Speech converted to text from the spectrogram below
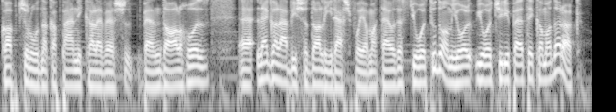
kapcsolódnak a Pánika levesben dalhoz, eh, legalábbis a dalírás folyamatához. Ezt jól tudom? Jól, jól csiripelték a madarak?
